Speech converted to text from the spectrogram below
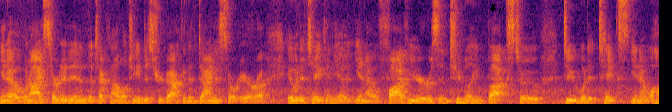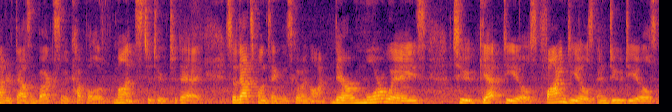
You know, when I started in the technology industry back in the dinosaur era, it would have taken you, you know, five years and two million bucks to do what it takes, you know, a hundred thousand bucks in a couple of months to do today. So that's one thing that's going on. There are more ways to get deals, find deals, and do deals,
